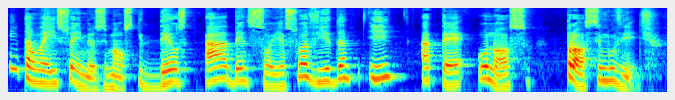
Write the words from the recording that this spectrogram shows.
Então é isso aí, meus irmãos. Que Deus abençoe a sua vida e até o nosso próximo vídeo.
